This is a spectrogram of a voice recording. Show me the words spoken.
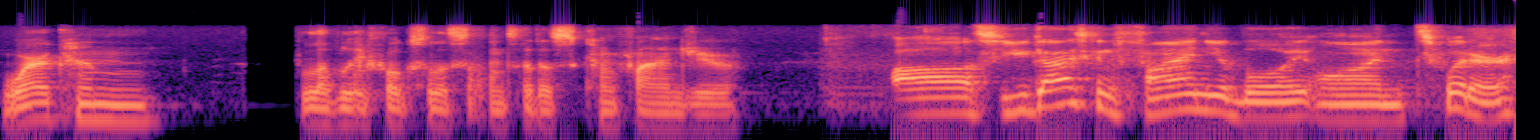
where can lovely folks listen to this can find you? Uh, so you guys can find your boy on Twitter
